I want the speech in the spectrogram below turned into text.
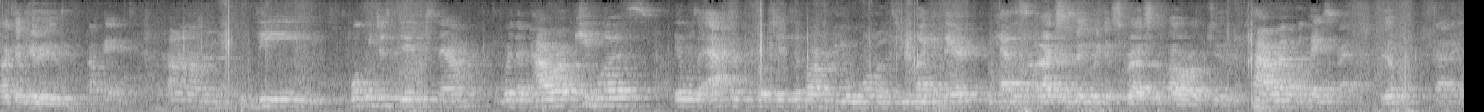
I can hear you. Okay. Um, the, what we just did just now, where the power-up key was, it was after the proceeds of bar for your warm-up. Do you like it there? We had I actually think we can scratch the power up key. power-up, okay, scratch. Yep. Got it.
